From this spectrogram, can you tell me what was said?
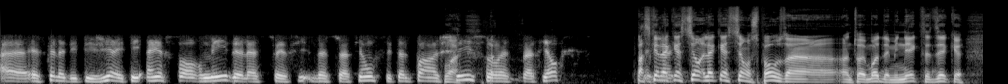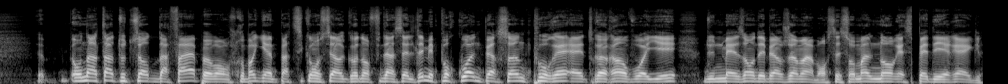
est-ce que la DPJ a été informée de la situation, de la situation? S'est-elle penchée sur la situation? Parce que la question, la question se pose entre toi et moi, Dominique, c'est-à-dire que on entend toutes sortes d'affaires. Bon, je crois pas qu'il y ait une partie consciente en confidentialité, mais pourquoi une personne pourrait être renvoyée d'une maison d'hébergement? Bon, c'est sûrement le non-respect des règles.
